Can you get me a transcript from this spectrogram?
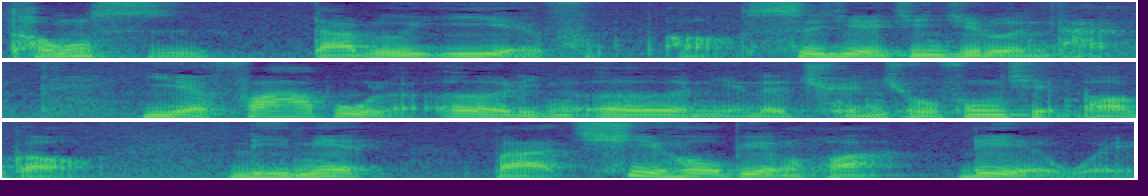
同时，WEF 啊世界经济论坛也发布了二零二二年的全球风险报告，里面把气候变化列为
